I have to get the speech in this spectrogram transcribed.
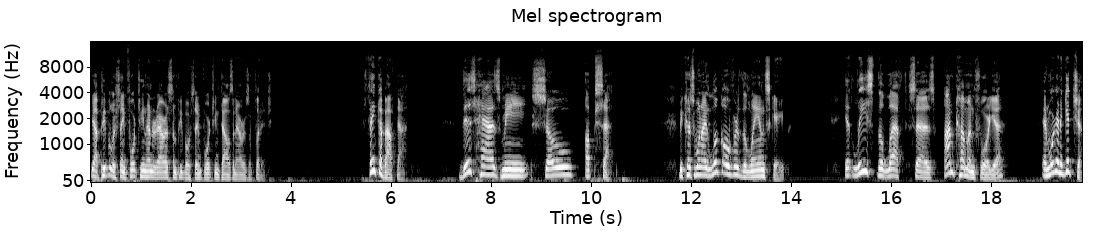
yeah, people are saying 1,400 hours. Some people are saying 14,000 hours of footage. Think about that. This has me so upset because when I look over the landscape, at least the left says, I'm coming for you and we're going to get you.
